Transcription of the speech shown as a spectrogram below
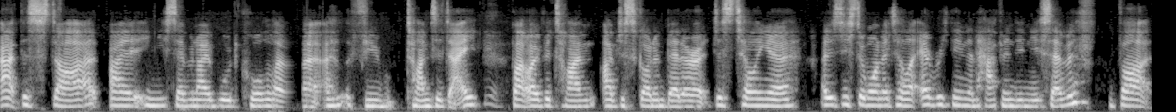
At the start, I in year seven, I would call her a, a few times a day, yeah. but over time, I've just gotten better at just telling her. I just used to want to tell her everything that happened in year seven, but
